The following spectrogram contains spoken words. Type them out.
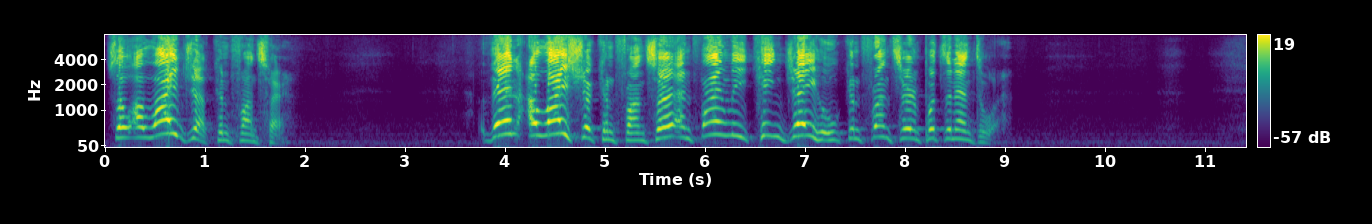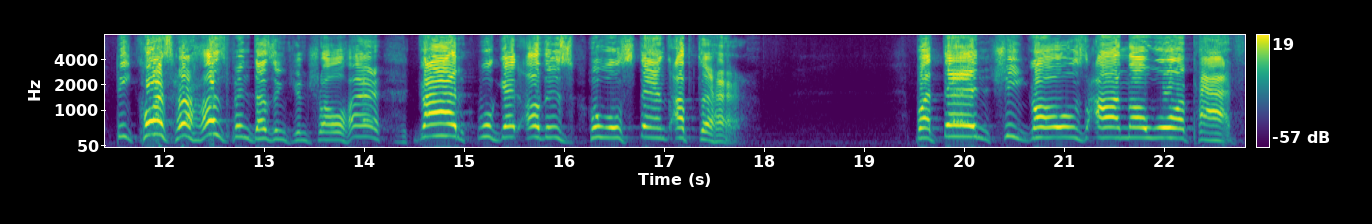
So Elijah confronts her. Then Elisha confronts her, and finally King Jehu confronts her and puts an end to her. Because her husband doesn't control her, God will get others who will stand up to her. But then she goes on the warpath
